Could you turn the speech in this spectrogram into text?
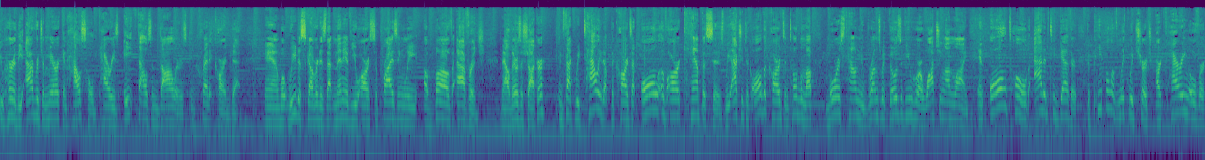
you heard, the average American household carries $8,000 in credit card debt. And what we discovered is that many of you are surprisingly above average. Now, there's a shocker. In fact, we tallied up the cards at all of our campuses. We actually took all the cards and totaled them up Morristown, New Brunswick, those of you who are watching online. And all told, added together, the people of Liquid Church are carrying over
